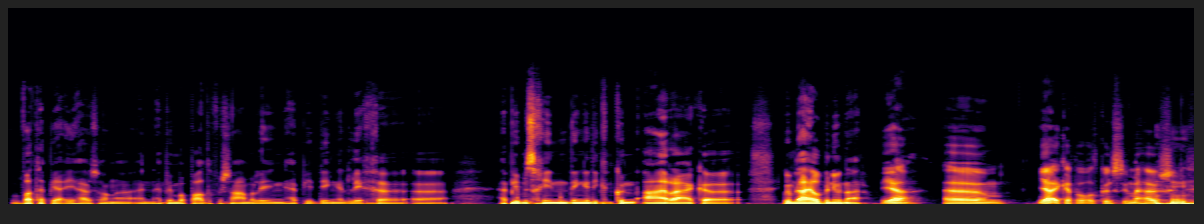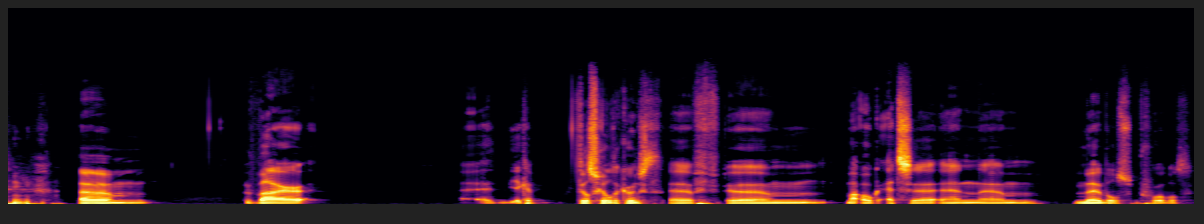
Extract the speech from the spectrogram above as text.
wat heb jij in je huis hangen? En heb je een bepaalde verzameling? Heb je dingen liggen? Heb je misschien dingen die kunnen aanraken? Ik ben daar heel benieuwd naar. Ja, ehm, ja, ik heb wel wat kunst in mijn huis. Ehm, waar ik heb veel schilderkunst, eh, ehm, maar ook etsen en ehm, meubels bijvoorbeeld.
